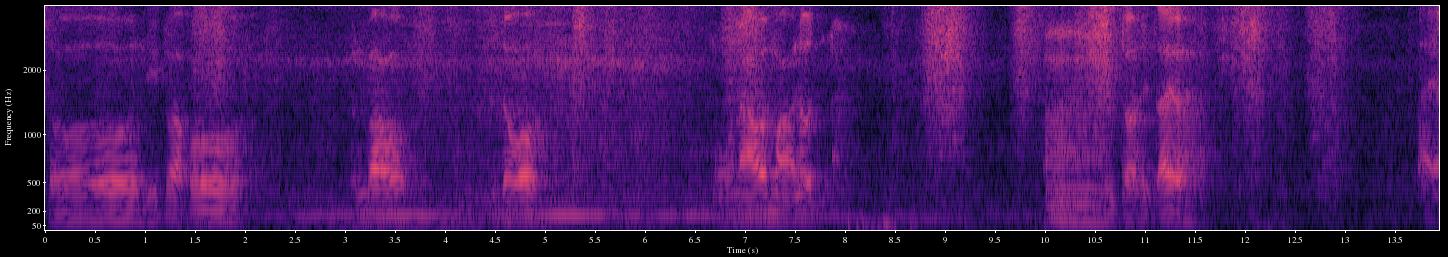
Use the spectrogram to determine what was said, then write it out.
So, dito ako. Saan ba ako? Dito ako. Muna ako mga load. Mm, Dito, dito tayo. Tayo,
